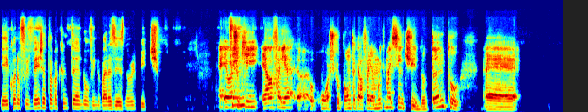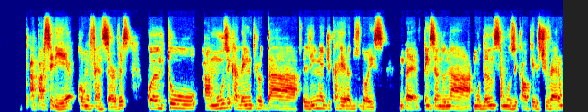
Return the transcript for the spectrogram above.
e aí quando eu fui ver, já tava cantando, ouvindo várias vezes no repeat. É, eu acho Sim. que ela faria. Eu eu acho que o ponto é que ela faria muito mais sentido, tanto é, a parceria como fanservice, quanto a música dentro da linha de carreira dos dois. É, pensando na mudança musical que eles tiveram,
